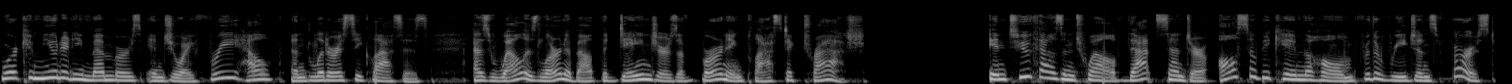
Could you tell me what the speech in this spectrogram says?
where community members enjoy free health and literacy classes, as well as learn about the dangers of burning plastic trash. In 2012, that center also became the home for the region's first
